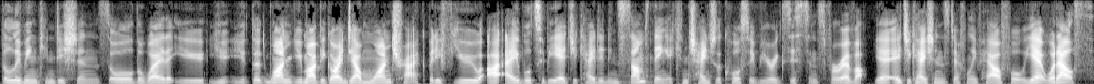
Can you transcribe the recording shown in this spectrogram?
the living conditions or the way that you, you, you the one you might be going down one track, but if you are able to be educated in something, it can change the course of your existence forever. Yeah, education is definitely powerful. Yeah, what else?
